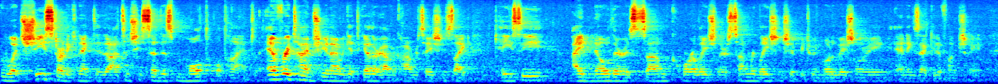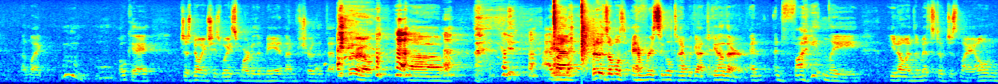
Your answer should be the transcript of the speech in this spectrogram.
what she started connecting the dots, and she said this multiple times. Every time she and I would get together have a conversation, she's like, Casey, I know there is some correlation, there's some relationship between motivational learning and executive functioning. I'm like, hmm, okay. Just knowing she's way smarter than me, and I'm sure that that's true. um, and, it. but it was almost every single time we got together. And, and finally, you know, in the midst of just my own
